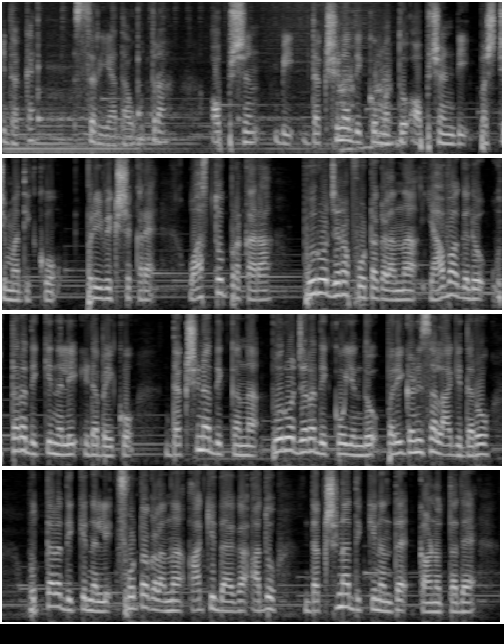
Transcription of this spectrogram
ಇದಕ್ಕೆ ಸರಿಯಾದ ಉತ್ತರ, ಆಪ್ಷನ್ ಬಿ ದಕ್ಷಿಣ ದಿಕ್ಕು ಮತ್ತು ಆಪ್ಷನ್ ಡಿ ಪಶ್ಚಿಮ ದಿಕ್ಕು. ಪ್ರಿವೀಕ್ಷಕರೇ ವಾಸ್ತು ಪ್ರಕಾರ ಪೂರ್ವಜರ ಫೋಟೋಗಳನ್ನು ಯಾವಾಗಲೂ ಉತ್ತರ ದಿಕ್ಕಿನಲ್ಲಿ ಇಡಬೇಕು. ದಕ್ಷಿಣ ದಿಕ್ಕನ್ನು ಪೂರ್ವಜರ ದಿಕ್ಕು ಎಂದು ಪರಿಗಣಿಸಲಾಗಿದ್ದರೂ ಉತ್ತರ ದಿಕ್ಕಿನಲ್ಲಿ ಫೋಟೋಗಳನ್ನು ಹಾಕಿದಾಗ ಅದು ದಕ್ಷಿಣ ದಿಕ್ಕಿನಂತೆ ಕಾಣುತ್ತದೆ.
